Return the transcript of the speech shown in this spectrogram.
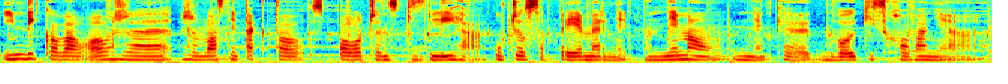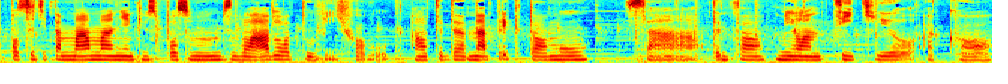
indikovalo, že, že vlastne takto spoločensky zlyha. Učil sa priemerne. Nemal nejaké dvojky schovania. V podstate tá mama nejakým spôsobom zvládla tú výchovu. Ale teda napriek tomu sa tento Milan cítil ako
